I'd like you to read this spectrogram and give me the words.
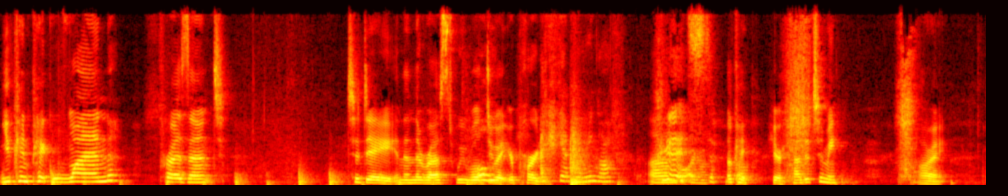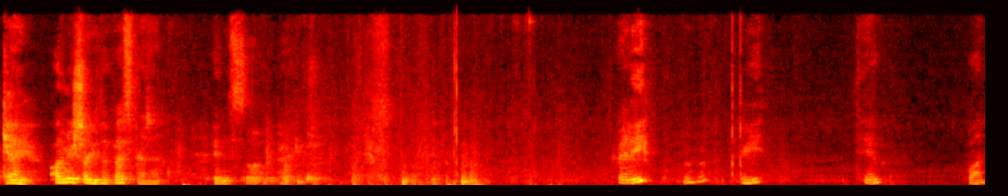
You can pick one present today, and then the rest we will do at your party. I party. can get my ring off. Um, okay, here, hand it to me. All right. Okay, I'm gonna show you the best present. And it's not in the package. Ready? Mm-hmm. Three, two, one.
